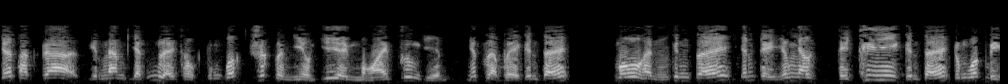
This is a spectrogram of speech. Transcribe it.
Chứ thật ra Việt Nam vẫn lệ thuộc Trung Quốc rất là nhiều về mọi phương diện, nhất là về kinh tế mô hình kinh tế, chính trị giống nhau, thì khi kinh tế Trung Quốc bị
